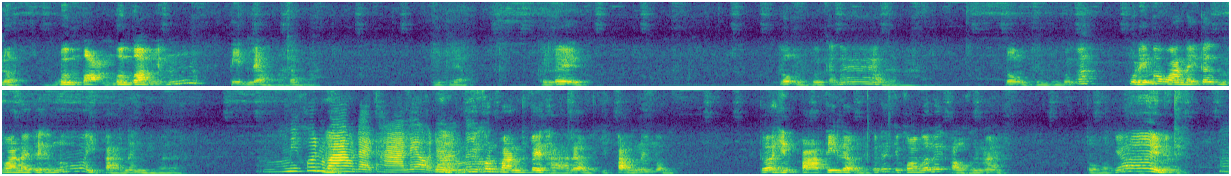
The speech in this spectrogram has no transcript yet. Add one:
เลยบึ้มบ้อมบึ้มบ้อมอยู่หึติดแล้วว่าซั่นว่าติดแล้วก็เลย ลงเบิ่งกันหน้าว่าซั่นว่าลงถึงเบิ่งอะผู้ใดมาวานใดเตวานใดเตถึงน้อยอีกปากหนึงนี่ว่าซั่นอืมมีคนวางได้ทาแล้วเอดัองหนึมีงคนวานไปถาแล้ว อีกปากหนึงมันแต่ว่าเห็นปลาติดแล้วนี่ก็เลยเจ้าของก็เลยเอาขึ้นมาตัวบักใหญ่หนึง อื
